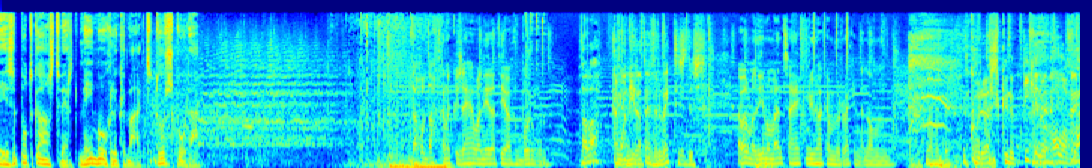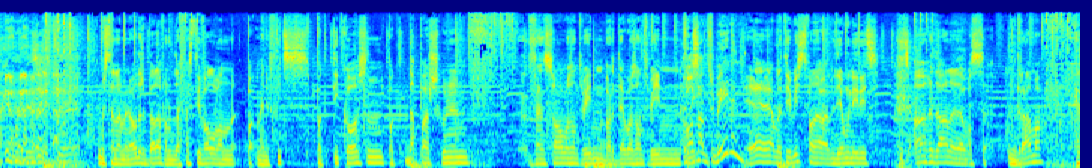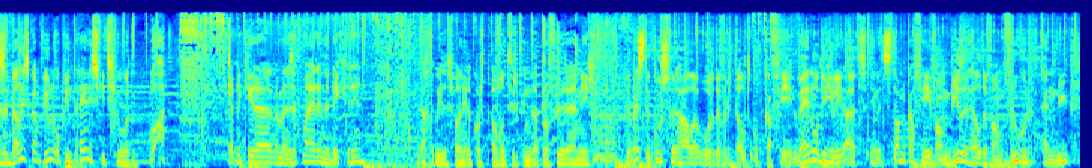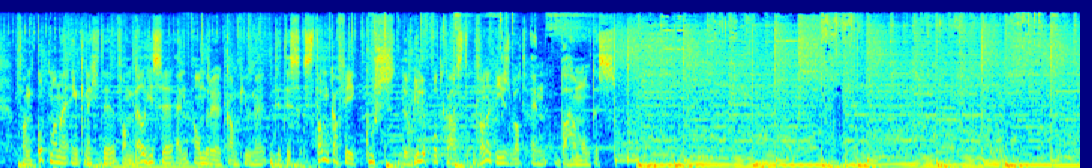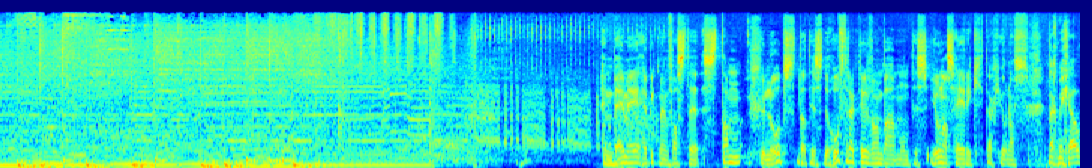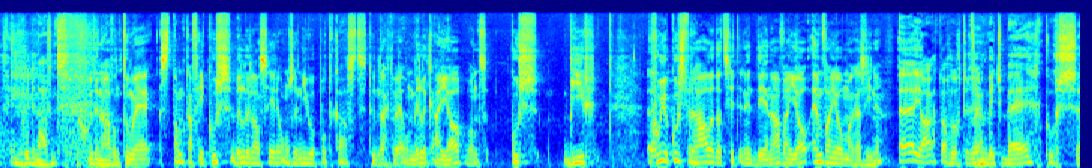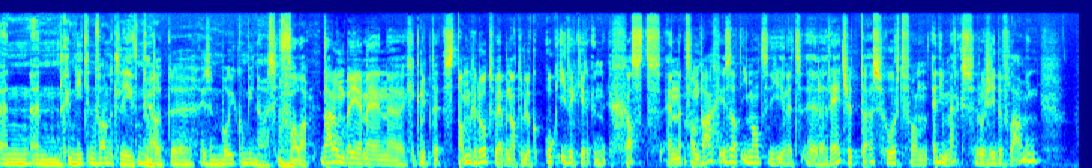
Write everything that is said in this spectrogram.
Deze podcast werd mee mogelijk gemaakt door Skoda. Dag op dag kan ik u zeggen wanneer dat hij gaat geboren worden. Voilà. En wanneer dat hij verwekt is dus. Ja, wel, maar op die moment zeg ik, nu ga ik hem verwekken. En dan nog een beetje. Coureurs kunnen pieken op alle vlakken. eh, Ik moest dan naar mijn ouders bellen van op dat festival van pak mijn fiets, pak die kousen, pak dat paar schoenen. Vincent was aan het wenen, Bardet was aan het wenen. Was aan het wenen? Ja, ja, omdat hij wist van, ja, we hebben die jongen hier iets, iets aangedaan en dat was een drama. Hij is Belgisch kampioen op hun trainingsfiets geworden. Wah! Ik heb een keer eh, met mijn zetmaier in de beek gereden. Ik dacht, oei, dat is wel een heel kort avontuur, dat profielrennen hier. De beste koersverhalen worden verteld op café. Wij nodigen jullie uit in het stamcafé van wielerhelden van vroeger en nu. Van kopmannen en knechten, van Belgische en andere kampioenen. Dit is Stamcafé Koers, de wielerpodcast van het Nieuwsblad en Bahamontes. Bij mij heb ik mijn vaste stamgenoot. Dat is de hoofdredacteur van Bahamontes, Jonas Heirik. Dag Jonas. Dag Michael, een goedenavond. Goedenavond. Toen wij Stamcafé Koers wilden lanceren, onze nieuwe podcast, toen dachten wij onmiddellijk aan jou, want koers, bier, goede koersverhalen, dat zit in het DNA van jou en van jouw magazine. Eh, ja, dat hoort er een beetje bij. Koers en, en genieten van het leven. Ja. Dat eh, is een mooie combinatie. Voilà. Daarom ben jij mijn uh, geknipte stamgenoot. We hebben natuurlijk ook iedere keer een gast. En vandaag is dat iemand die in het rijtje thuis hoort van Eddy Merckx, Roger de Vlaming,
